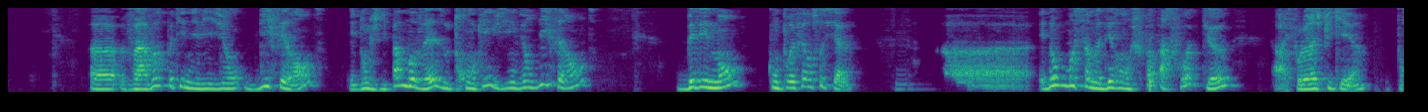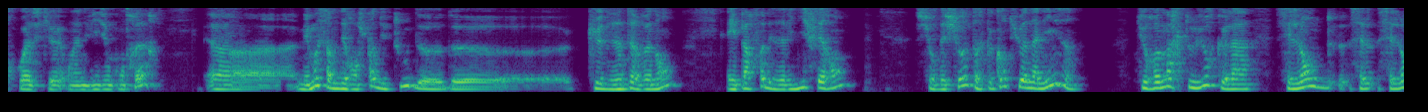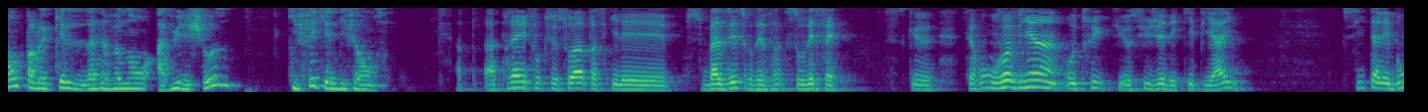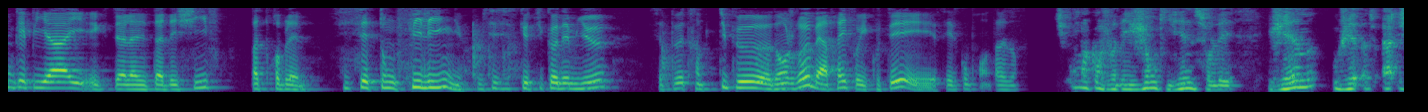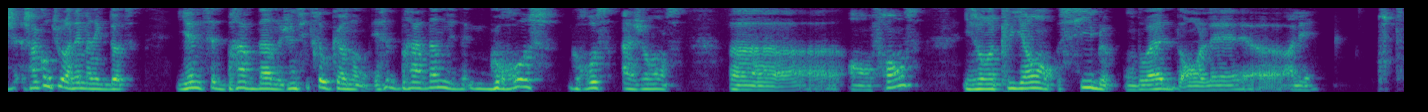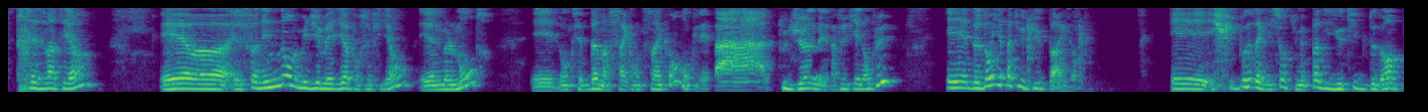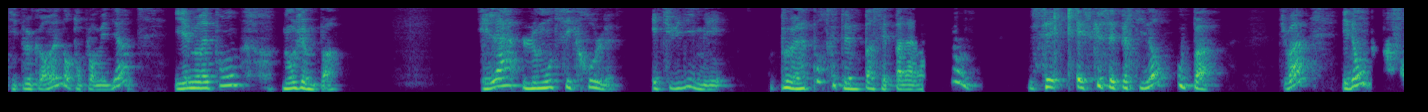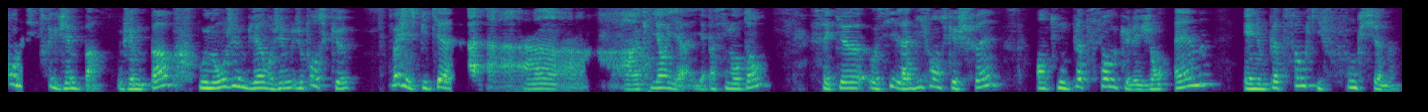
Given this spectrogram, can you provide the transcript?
euh, va avoir peut-être une vision différente. Et donc je dis pas mauvaise ou tronquée, je dis une vision différente d'éléments qu'on pourrait faire en social. Euh, et donc moi ça me dérange pas parfois que, alors il faut leur expliquer hein, pourquoi est-ce qu'on a une vision contraire. Euh, mais moi ça me dérange pas du tout de, de que des intervenants aient parfois des avis différents sur des choses parce que quand tu analyses, tu remarques toujours que là, c'est l'angle, c'est l'angle par lequel l'intervenant a vu les choses qui fait qu'il y a une différence. Après, il faut que ce soit parce qu'il est basé sur des sur des faits. Ce que on revient au truc au sujet des KPI. Si tu as les bons KPI et que tu as, des chiffres, pas de problème. Si c'est ton feeling ou si c'est ce que tu connais mieux, ça peut être un petit peu dangereux, mais après il faut écouter et essayer de comprendre. T'as raison moi, quand je vois des gens qui viennent sur les j'aime ou ah, je, raconte toujours la même anecdote. Il y a cette brave dame, je ne citerai aucun nom, et cette brave dame d'une grosse, grosse agence euh, en France. Ils ont un client cible, on doit être dans les, euh, allez, 13-21, et euh, elle fait un énorme budget média pour ce client, et elle me le montre. Et donc cette dame a 55 ans, donc elle n'est pas toute jeune, mais elle n'est pas toute vieille non plus. Et dedans, il n'y a pas de YouTube, par exemple. Et je lui pose la question, tu mets pas de YouTube dedans un petit peu quand même dans ton plan média? Et elle me répond, non, j'aime pas. Et là, le monde s'écroule. Et tu lui dis, mais peu importe que tu aimes pas, c'est pas la. C'est, est-ce que c'est pertinent ou pas? Tu vois? Et donc, parfois, on a ces trucs, j'aime pas. J'aime pas, ou non, j'aime bien. Moi, j'aime, je pense que, tu vois, j'expliquais à, un client il y, a, il y a pas si longtemps, c'est que aussi la différence que je fais entre une plateforme que les gens aiment et une plateforme qui fonctionne.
